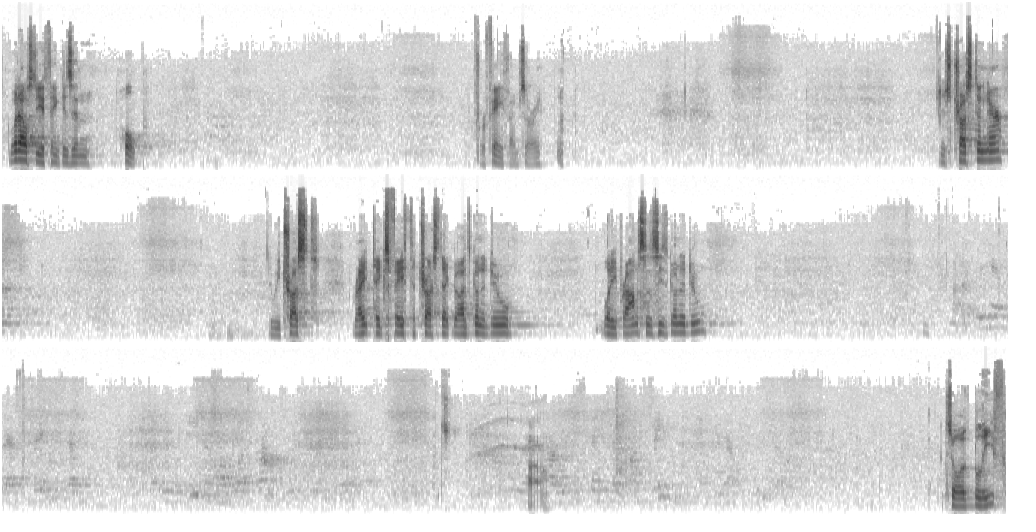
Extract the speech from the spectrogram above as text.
What else do you think is in hope? Or faith, I'm sorry. Is trust in there? Do we trust, right? Takes faith to trust that God's going to do what he promises he's going to do. So belief.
